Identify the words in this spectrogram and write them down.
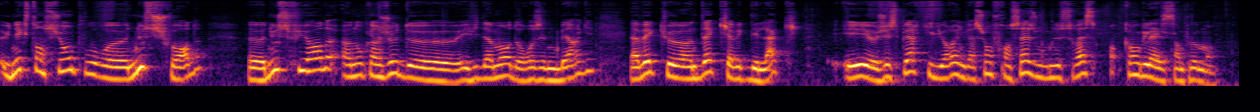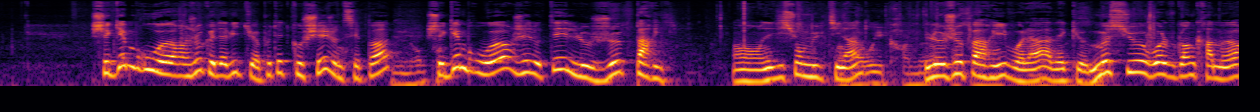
une extension pour euh, Newsfjord. Euh, Newsfjord, un, donc un jeu de, évidemment de Rosenberg, avec euh, un deck avec des lacs. Et euh, j'espère qu'il y aura une version française ou ne serait-ce qu'anglaise simplement. Chez Game Brewer, un jeu que David tu as peut-être coché, je ne sais pas. Non, Chez Game Brewer, j'ai noté le jeu Paris en édition multilingue. Ah oui, Kramer, Le jeu. Paris, voilà, avec euh, Monsieur Wolfgang Kramer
